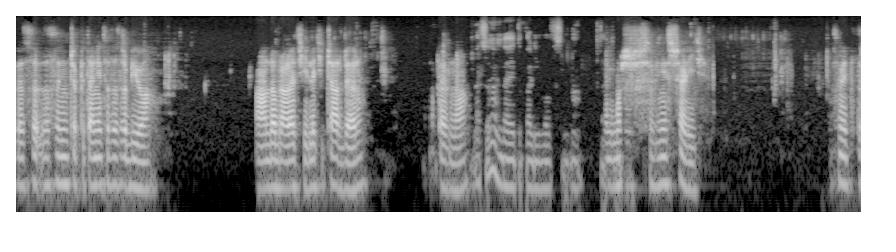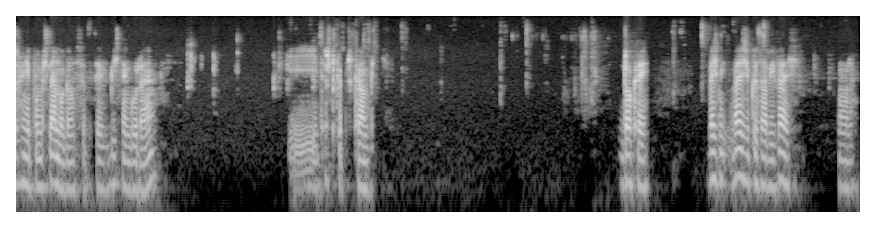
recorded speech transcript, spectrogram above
Teraz za- zasadnicze pytanie, co to zrobiło? A, dobra, leci, leci Charger. Na pewno. A co nam daje to paliwo w sumie? A, tak. Możesz w nie strzelić. W sumie to trochę nie pomyślałem, mogę sobie tutaj wbić na górę. I troszeczkę przykampić. Jockey. Weź, mi, weź go zabij, weź. Dobra.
